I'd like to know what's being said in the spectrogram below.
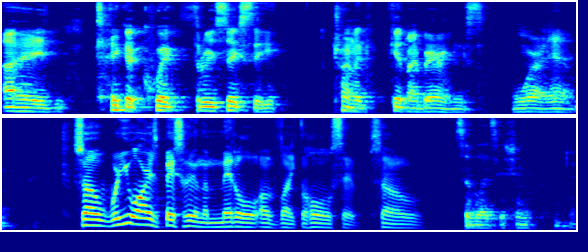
I take a quick 360, trying to get my bearings where I am. So where you are is basically in the middle of like the whole civ. So civilization. Yeah.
